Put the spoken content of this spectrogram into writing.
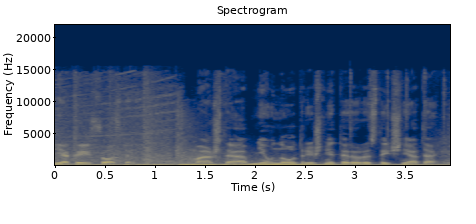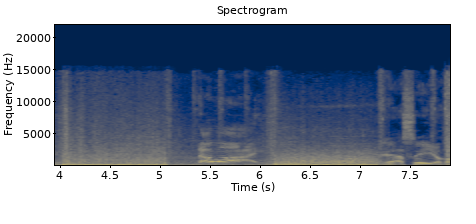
Який шостий? Масштабні внутрішні терористичні атаки. Давай! Гаси його!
